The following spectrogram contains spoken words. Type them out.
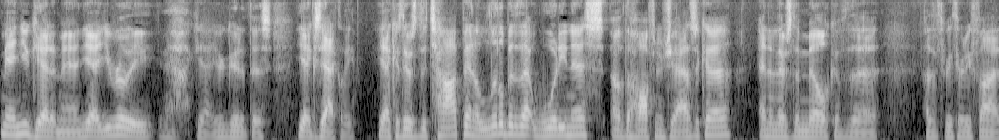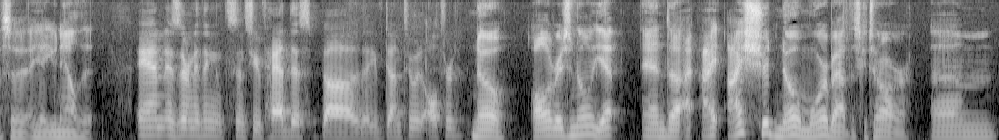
Man, you get it, man. Yeah, you really, yeah, you're good at this. Yeah, exactly. Yeah, because there's the top end, a little bit of that woodiness of the Hofner Jazzica, and then there's the milk of the of the 335. So yeah, you nailed it. And is there anything since you've had this uh, that you've done to it, altered? No, all original. Yep. And uh, I, I I should know more about this guitar. Um,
